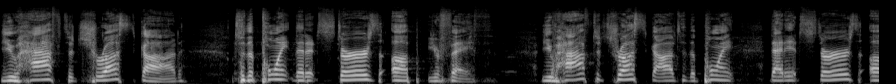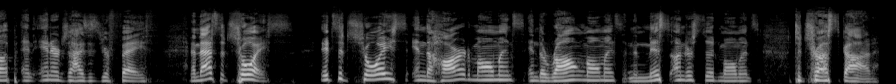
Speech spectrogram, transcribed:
you have to trust God to the point that it stirs up your faith. You have to trust God to the point that it stirs up and energizes your faith. And that's a choice. It's a choice in the hard moments, in the wrong moments, in the misunderstood moments to trust God.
